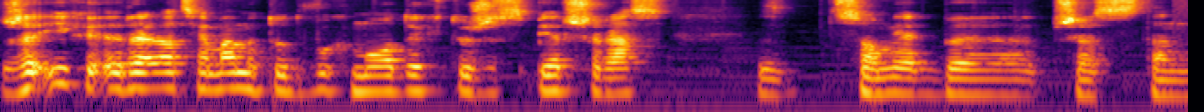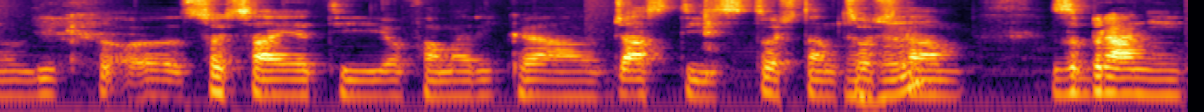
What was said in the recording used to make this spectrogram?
Że ich relacja, mamy tu dwóch młodych, którzy z pierwszy raz są jakby przez ten League Society of America, Justice, coś tam, coś Mhm. tam, zebrani.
